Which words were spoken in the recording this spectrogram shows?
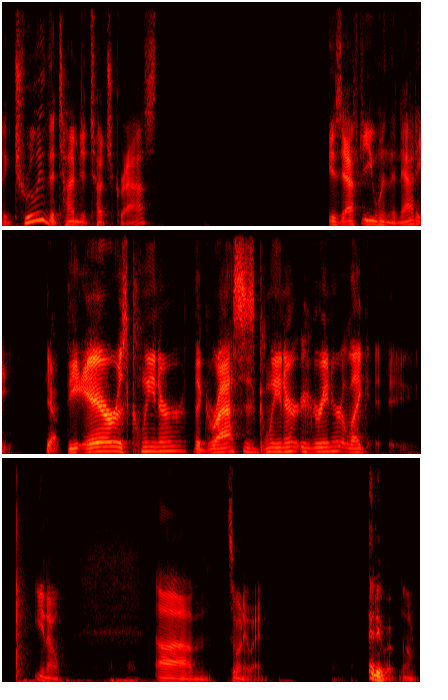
like truly, the time to touch grass is after you win the natty. Yeah. the air is cleaner, the grass is greener, greener. Like, you know. Um. So anyway, Anyway, Um.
